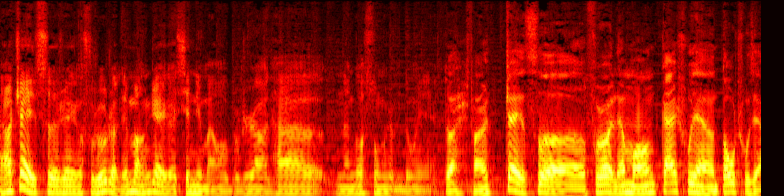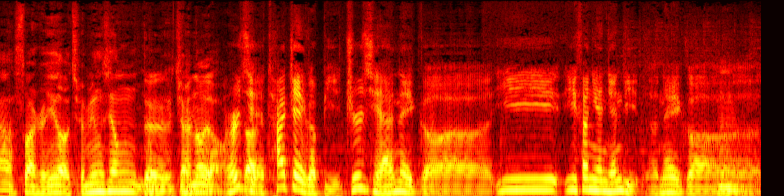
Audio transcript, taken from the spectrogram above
然后这次这个复仇者联盟这个限定版，我不知道它能够送什么东西。对，反正这次复仇者联盟该出现的都出现，算是一个全明星，对，全都有。而且它这个比之前那个一一三年年底的那个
